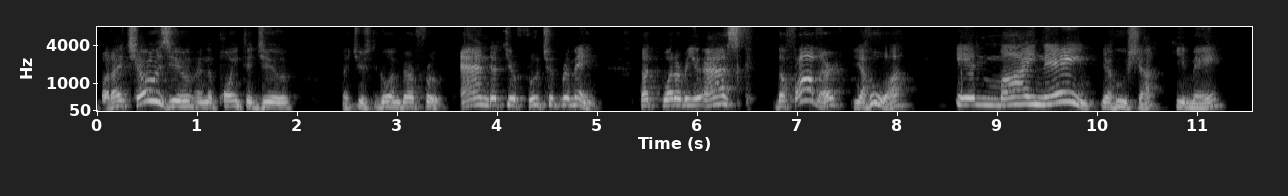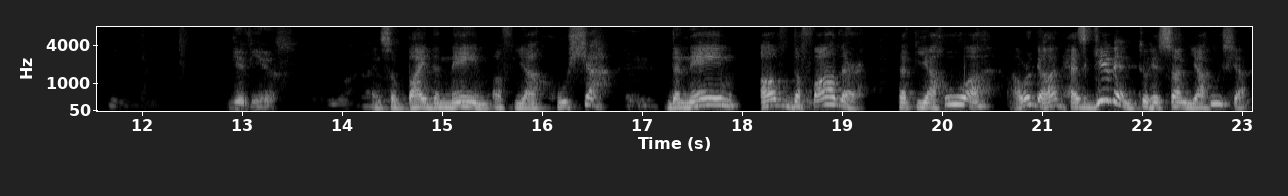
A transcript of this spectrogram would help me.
but I chose you and appointed you that you should go and bear fruit, and that your fruit should remain. But whatever you ask the Father, Yahuwah, in my name, Yahusha, he may give you. And so, by the name of Yahusha, the name of the Father that Yahuwah, our God, has given to his son Yahusha,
